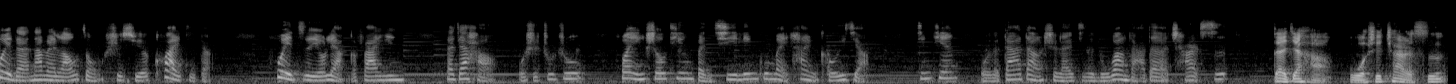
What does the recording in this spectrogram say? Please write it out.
会的那位老总是学会计的，会字有两个发音。大家好，我是猪猪，欢迎收听本期 Lingu 妹汉语口语角。今天我的搭档是来自卢旺达的查尔斯。大家好，我是查尔斯，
